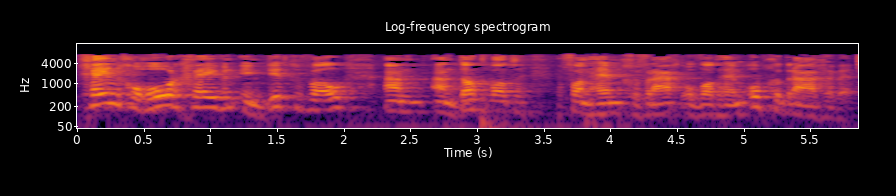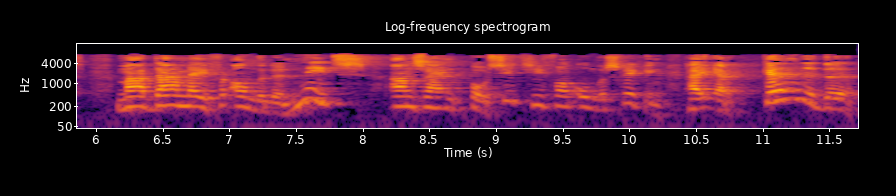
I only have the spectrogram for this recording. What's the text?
geen gehoor geven in dit geval aan, aan dat wat van hem gevraagd of wat hem opgedragen werd. Maar daarmee veranderde niets aan zijn positie van onderschikking. Hij erkende de,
